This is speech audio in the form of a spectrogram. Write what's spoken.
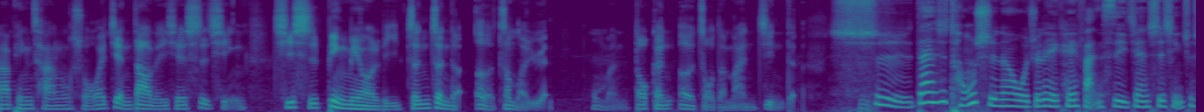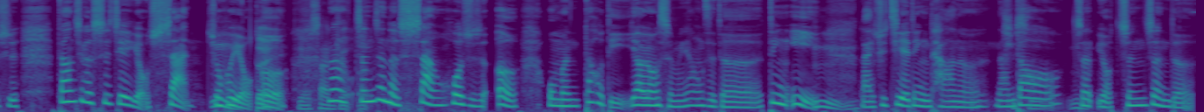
他平常所会见到的一些事情，其实并没有离真正的恶这么远，我们都跟恶走得蛮近的。是，但是同时呢，我觉得也可以反思一件事情，就是当这个世界有善，就会有恶。嗯，有善，那真正的善或者是恶，我们到底要用什么样子的定义来去界定它呢？难道真有真正的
